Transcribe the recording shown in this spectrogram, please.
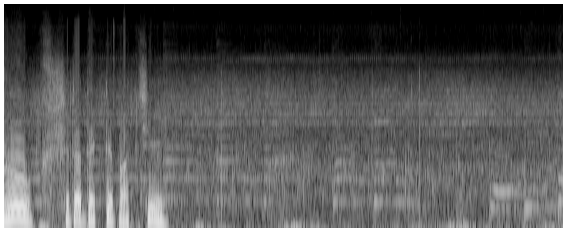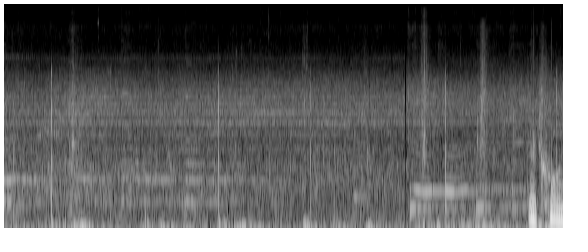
রূপ, সেটা দেখতে পাচ্ছি। দেখুন,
